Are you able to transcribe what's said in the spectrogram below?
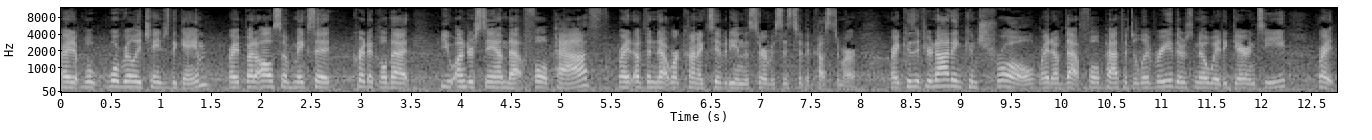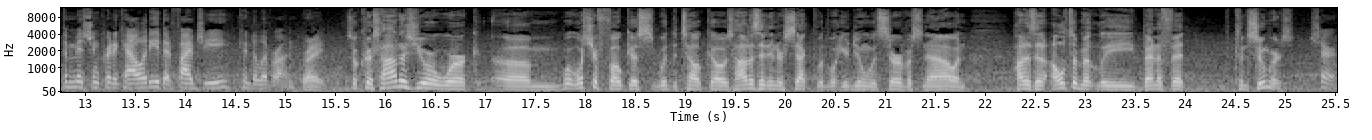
right? Will, will really change the game, right? But also makes it critical that you understand that full path, right, of the network connectivity and the services to the customer, right? Because if you're not in control, right, of that full path of delivery, there's no way to guarantee, right, the mission criticality that 5G can deliver on. Right. So Chris, how does your work, um, what's your focus with the telcos? How does it intersect with what you're doing with ServiceNow and how does it ultimately benefit consumers? Sure.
